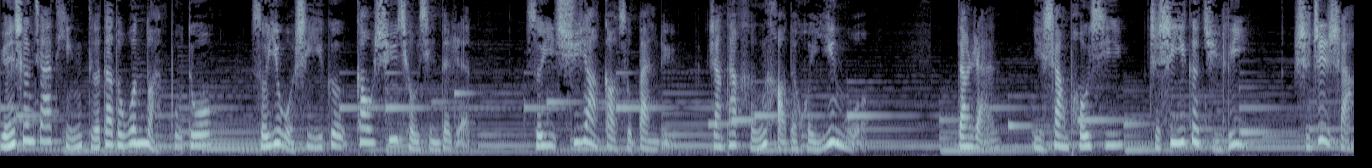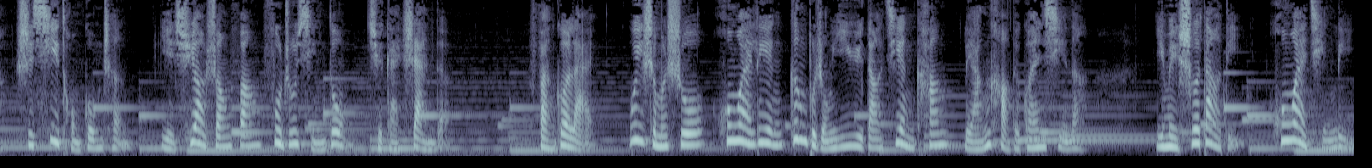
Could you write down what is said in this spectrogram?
原生家庭得到的温暖不多，所以我是一个高需求型的人，所以需要告诉伴侣，让他很好的回应我。当然，以上剖析只是一个举例，实质上是系统工程，也需要双方付诸行动去改善的。反过来，为什么说婚外恋更不容易遇到健康良好的关系呢？因为说到底，婚外情里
